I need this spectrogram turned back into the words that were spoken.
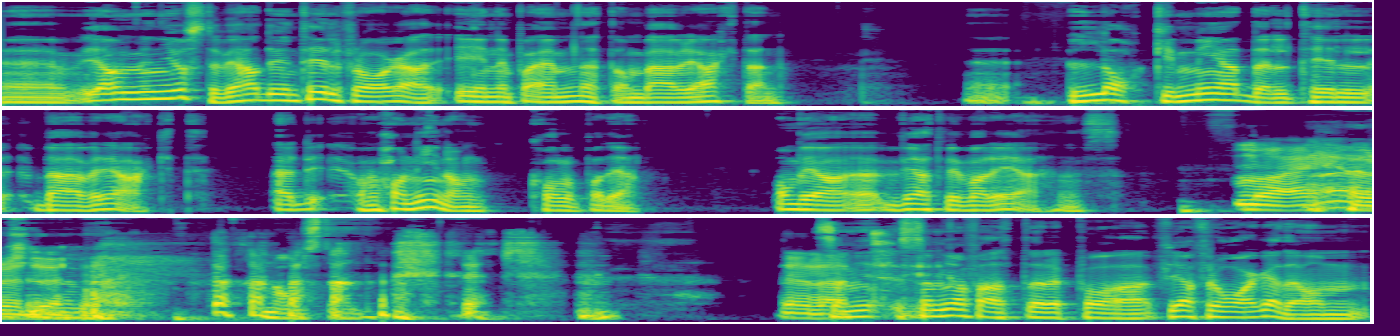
Eh, ja, men just det, vi hade ju en till fråga inne på ämnet om bäverjakten. Eh, lockmedel till bäverjakt. Är det, har ni någon koll på det? Om vi har, vet vi vad det är ens? Nej, hörru du. nollställd. Som, som jag fattade på, för jag frågade om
